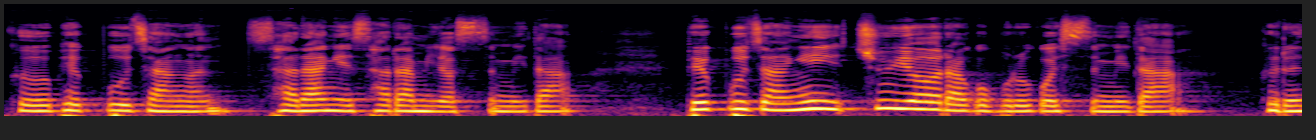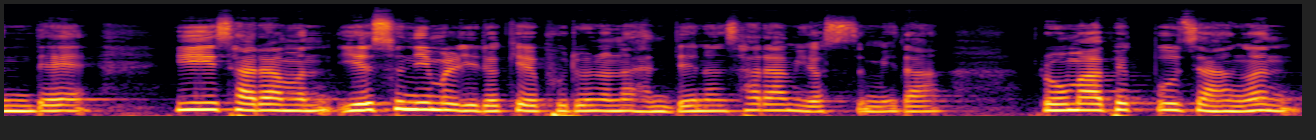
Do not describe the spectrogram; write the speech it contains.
그 백부장은 사랑의 사람이었습니다. 백부장이 주여라고 부르고 있습니다. 그런데 이 사람은 예수님을 이렇게 부르는 안 되는 사람이었습니다. 로마 백부장은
